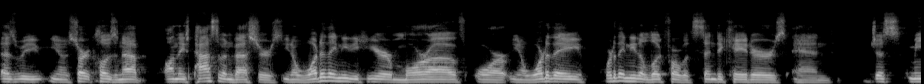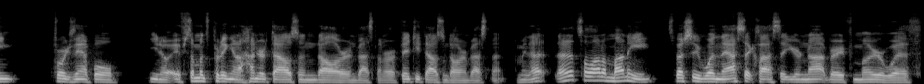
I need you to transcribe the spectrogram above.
as we, you know, start closing up, on these passive investors you know what do they need to hear more of? Or you know what do they what do they need to look for with syndicators? And just i mean for example you know if someone's putting in a hundred thousand dollar investment or a fifty thousand dollar investment i mean that that's a lot of money especially when the asset class that you're not very familiar with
